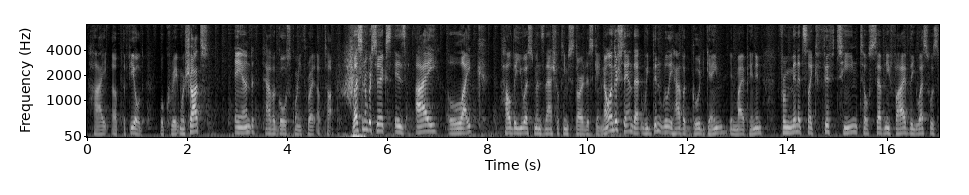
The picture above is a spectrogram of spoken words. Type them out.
high up the field. We'll create more shots and have a goal scoring threat up top. Lesson number six is I like how the US men's national team started this game. Now understand that we didn't really have a good game in my opinion. From minutes like 15 till 75 the US was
